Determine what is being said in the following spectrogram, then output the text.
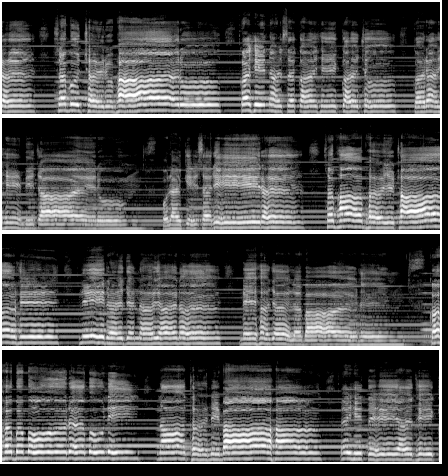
सब छरु भारो कहे न सकहे कछु करहे विचारो शरीर ठाढ़े नीरज नयन नेह जल बाढ़े। कहब मोर मुनि नाथ निबाहा ते अधिक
